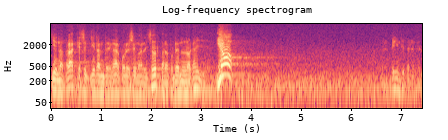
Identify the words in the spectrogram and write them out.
¿Quién habrá que se quiera entregar por ese malhechor para ponerlo en la calle? ¡Yo! Príncipe heredero.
